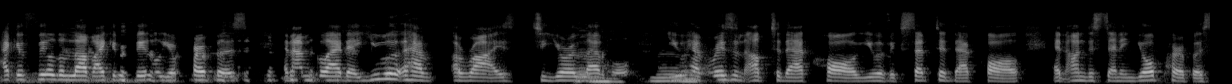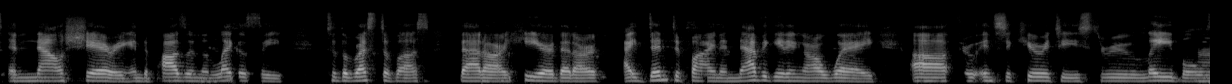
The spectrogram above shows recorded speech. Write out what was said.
I can feel the love. I can feel your purpose, and I'm glad that you have arisen to your mm-hmm. level. Mm-hmm. You have risen up to that call. You have accepted that call and understanding your purpose and now sharing and depositing a legacy to the rest of us that are here, that are identifying and navigating our way uh, through insecurities, through labels,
